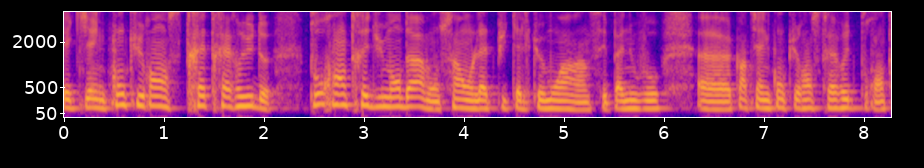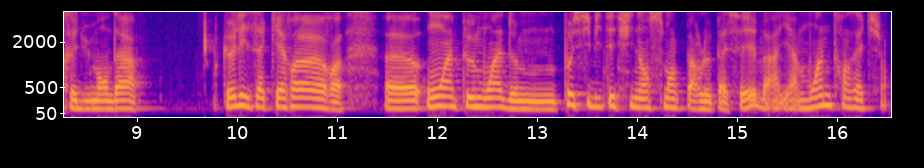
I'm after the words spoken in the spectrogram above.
et qu'il y a une concurrence très très rude pour rentrer du mandat, bon ça on l'a depuis quelques mois, hein, c'est pas nouveau. quand il y a une concurrence très rude pour rentrer du mandat que les acquéreurs euh, ont un peu moins de possibilités de financement que par le passé, bah, il y a moins de transactions.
